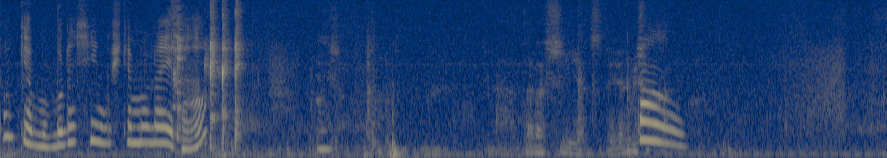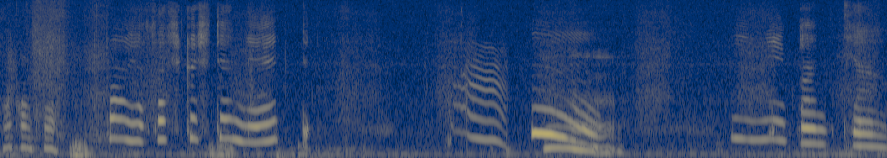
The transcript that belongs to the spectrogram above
パンちゃんもブラッシングしてもらえば。新しいやつでやりましパょうン、ンちゃんパン優しくしてねって。ううん、いいんね、パンちゃん。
